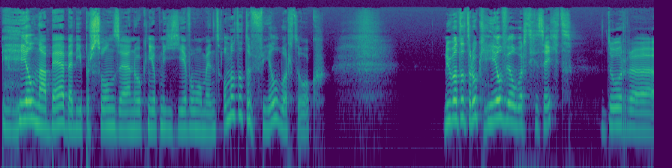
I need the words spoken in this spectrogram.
heel nabij bij die persoon zijn, ook niet op een gegeven moment, omdat dat te veel wordt ook. Nu, wat er ook heel veel wordt gezegd, door, uh,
